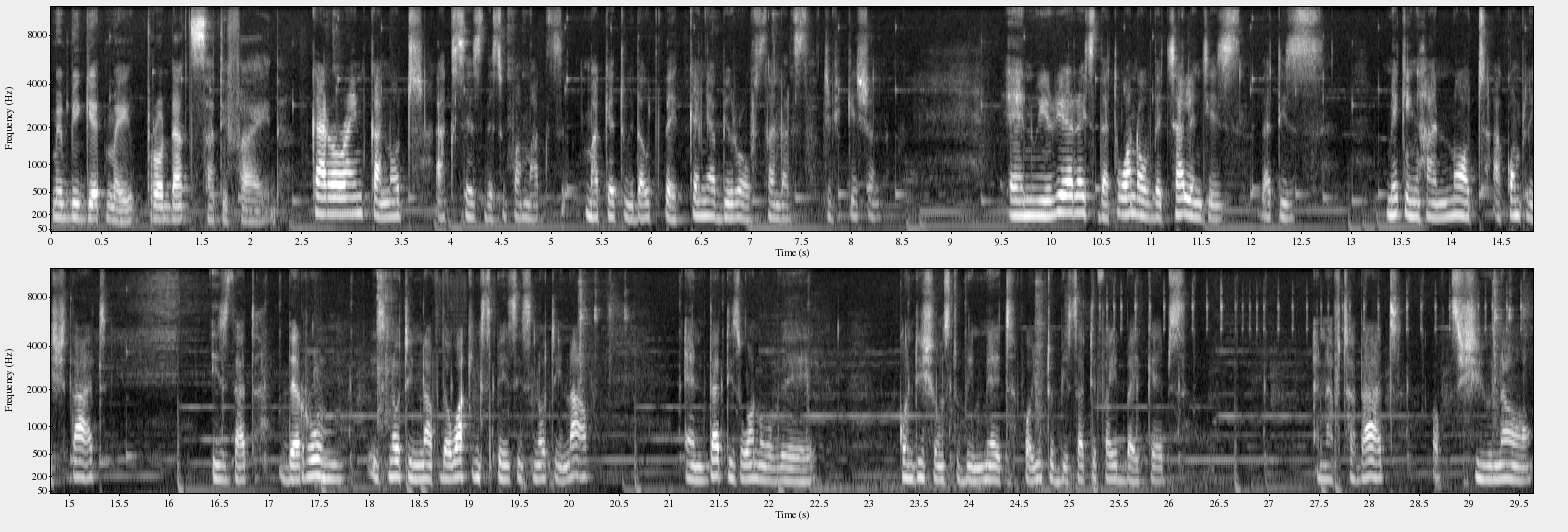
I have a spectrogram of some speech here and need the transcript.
maybe get my products certified. Caroline cannot access the supermarket without the Kenya Bureau of Standards certification. And we realized that one of the challenges that is making her not accomplish that is that the room is not enough, the working space is not enough, and that is one of the conditions to be met for you to be certified by KEBS. And after that, she will now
